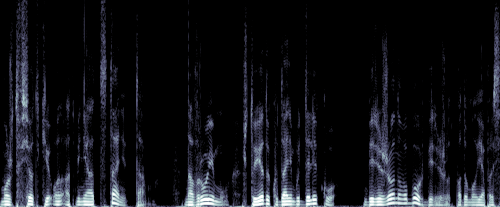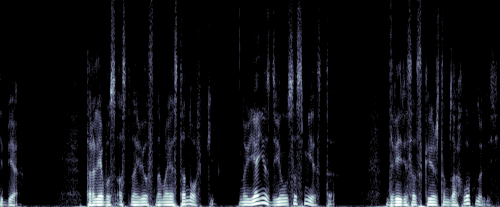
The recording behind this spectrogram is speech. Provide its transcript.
Может, все-таки он от меня отстанет там. Навру ему, что еду куда-нибудь далеко. Береженого Бог бережет, подумал я про себя. Троллейбус остановился на моей остановке, но я не сдвинулся с места. Двери со скрежетом захлопнулись,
